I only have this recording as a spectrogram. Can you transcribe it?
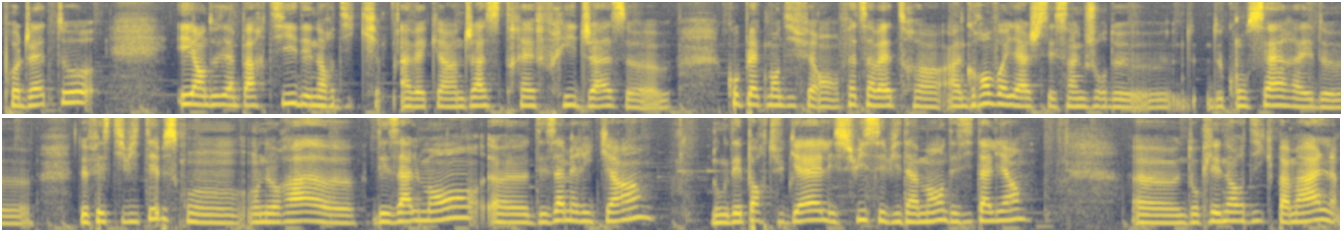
Progetto et en deuxième partie des nordiques avec un jazz très free jazz euh, complètement différent. En fait, ça va être un, grand voyage ces cinq jours de, concerts et de, festivités parce qu'on aura euh, des Allemands, euh, des Américains, donc des Portugais, les Suisses évidemment, des Italiens. donc les Nordiques pas mal.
